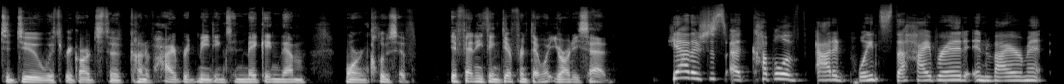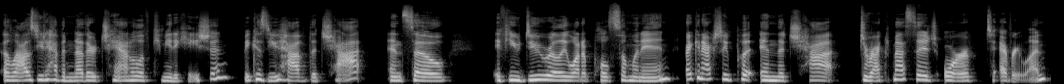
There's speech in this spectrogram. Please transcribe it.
to do with regards to kind of hybrid meetings and making them more inclusive, if anything different than what you already said. Yeah, there's just a couple of added points. The hybrid environment allows you to have another channel of communication because you have the chat. And so if you do really want to pull someone in, I can actually put in the chat direct message or to everyone.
